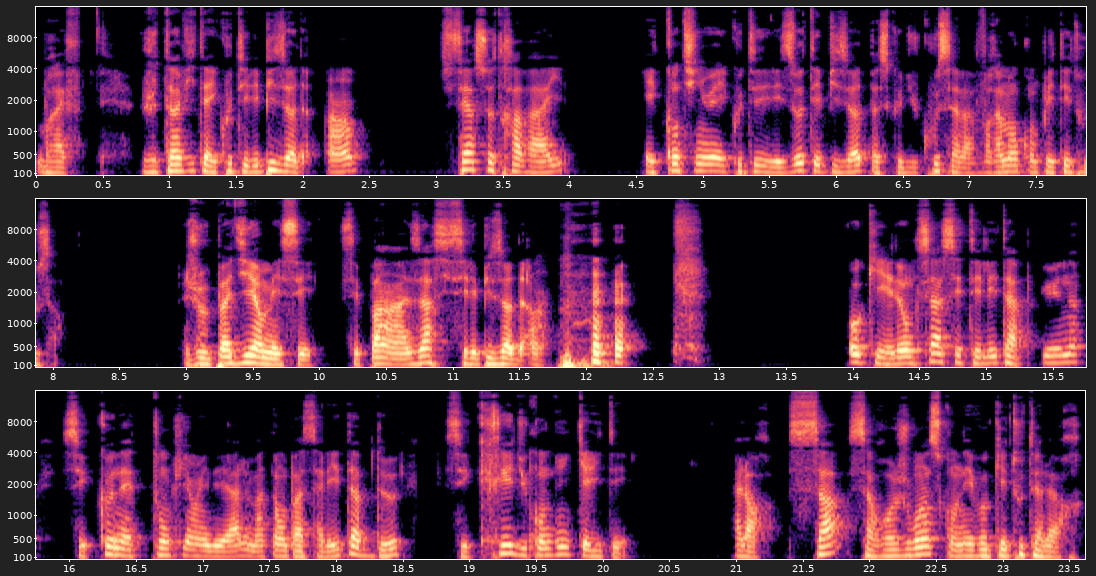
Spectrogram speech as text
Bref, je t'invite à écouter l'épisode 1, faire ce travail, et continuer à écouter les autres épisodes parce que du coup ça va vraiment compléter tout ça. Je veux pas dire, mais c'est, c'est pas un hasard si c'est l'épisode 1. ok, donc ça c'était l'étape 1, c'est connaître ton client idéal. Maintenant on passe à l'étape 2, c'est créer du contenu de qualité. Alors ça, ça rejoint ce qu'on évoquait tout à l'heure.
